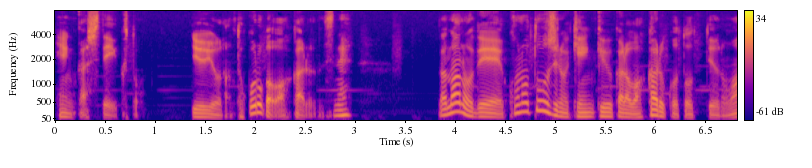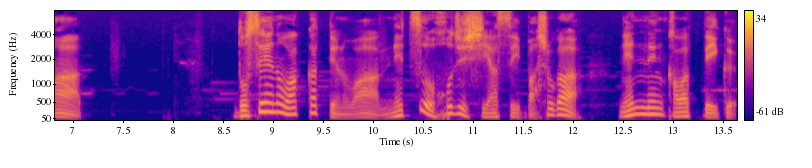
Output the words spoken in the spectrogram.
変化していくというようなところがわかるんですね。なので、この当時の研究からわかることっていうのは、土星の輪っかっていうのは熱を保持しやすい場所が年々変わっていく。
